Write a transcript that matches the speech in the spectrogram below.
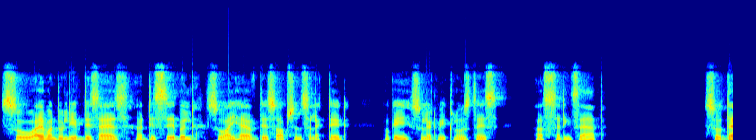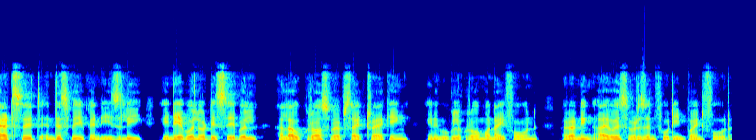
so I want to leave this as disabled. So I have this option selected. Okay, so let me close this uh, settings app. So that's it. In this way, you can easily enable or disable allow cross website tracking in Google Chrome on iPhone running iOS version 14.4.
